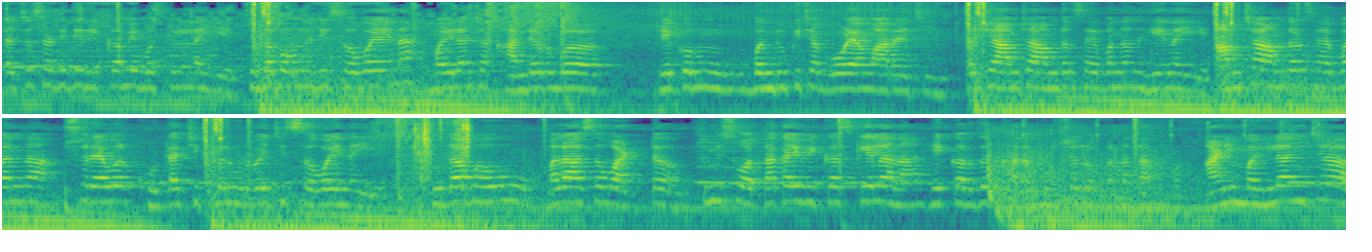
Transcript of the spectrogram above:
त्याच्यासाठी ते रिकामे बसलेले नाहीये सुधा भाऊंना जी सवय आहे ना महिलांच्या खांद्यावर ब- हे करून बंदुकीच्या गोळ्या मारायची. तशी आमच्या आमदार साहेबांना हे नाहीये. आमच्या आमदार साहेबांना दुसऱ्यावर खोटा चिखल उडवायची सवय नाहीये. सुधा भाऊ मला असं वाटतं तुम्ही स्वतः काही विकास केला ना हे कर्ज खालापूरच्या लोकांना दाखवा. आणि महिलांच्या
